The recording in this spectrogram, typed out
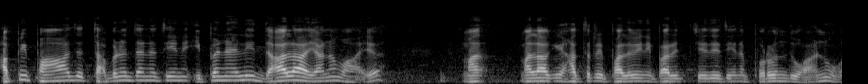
අපි පාද තබන තැන තියෙන ඉපනැලි දාලා යනවාය මලාගේ හතර පළවෙනි පරිච්චේදය තියෙන පොරොන්දු අනුව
